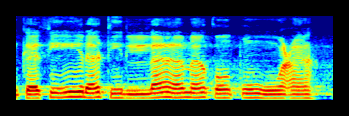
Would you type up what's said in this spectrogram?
كثيره لا مقطوعه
